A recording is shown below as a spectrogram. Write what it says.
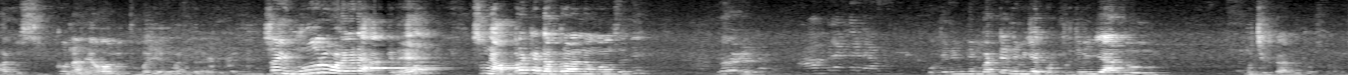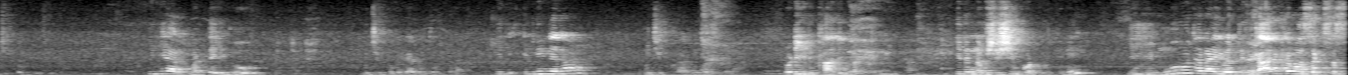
ಹಾಗೂ ಸಿಕ್ಕು ನಾನು ಯಾವಾಗಲೂ ತುಂಬ ಏನು ಮಾಡ್ತಾರೆ ಸೊ ಈ ಮೂರು ಒಳಗಡೆ ಹಾಕಿದೆ ಸುಮ್ಮನೆ ಅಬ್ರಕ್ಕೆ ಡಬ್ರ ಅನ್ನೋ ಒಂದ್ಸತಿ ಓಕೆ, ನಿಮ್ ನಿಮ್ಮ ಬಟ್ಟೆ ನಿಮಗೆ ಕೊಟ್ಬಿಡ್ತೀನಿ. ನಿಮ್ಗೆ ಯಾರ್ದು ಮುಚ್ಚಿಟ್ಕೊ ಅದನ್ನು ತೋರಿಸ್ಕೊಡ. ಮುಚ್ಚಿಟ್ಕೊಡ್ತೀನಿ ನಿಮ್ಗೆ ಯಾರ್ದು ಬಟ್ಟೆ ಇದು ಮುಚ್ಚಿಟ್ಕೋಬೇಕು ಅದನ್ನು ತೋರಿಸ್ಕೊಡ. ಇದು ಇದು ನಿನ್ನೆನಾ? ಮುಚ್ಚಿಟ್ಕೊ ಅದನ್ನು ತೋರಿಸ್ಕೊಡ. ನೋಡಿ ಇದು ಖಾಲಿ ಬಟ್ಟೆ. ಇದನ್ನು ನಮ್ಮ ಶಿಷ್ಯಂಗೆ ಕೊಟ್ಬಿಡ್ತೀನಿ. ಈ ಮೂರು ಜನ ಇವತ್ತಿನ ಕಾರ್ಯಕ್ರಮ ಸಕ್ಸಸ್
